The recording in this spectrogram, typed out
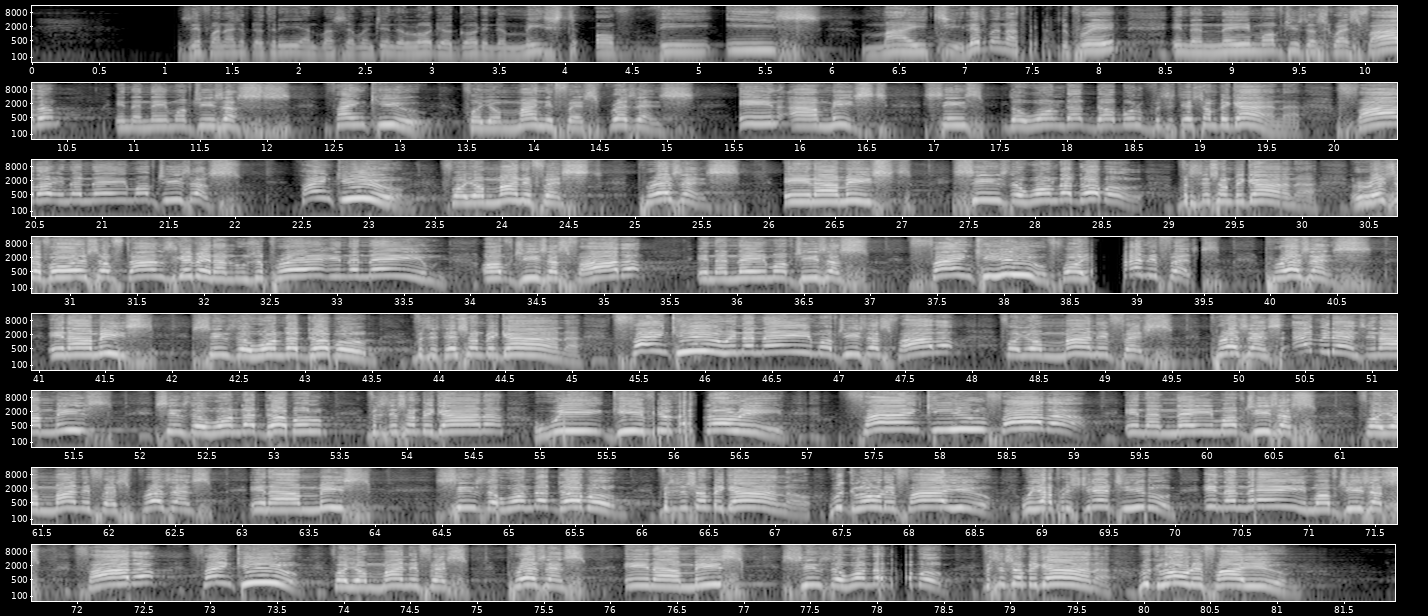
Zephaniah chapter 3 and verse 17, the Lord your God in the midst of thee is mighty. Let's our to pray in the name of Jesus Christ. Father, in the name of Jesus, thank you for your manifest presence in our midst since the wonder double visitation began. Father, in the name of Jesus, thank you for your manifest presence in our midst since the wonder double visitation began. Raise your voice of thanksgiving and we pray in the name of Jesus. Father, in the name of Jesus, thank you for your manifest presence in our midst since the wonder double visitation began. Thank you in the name of Jesus, Father, for your manifest presence, evidence in our midst since the wonder double visitation began. We give you the glory. Thank you, Father, in the name of Jesus, for your manifest presence in our midst since the wonder double visitation began. We glorify you. We appreciate you in the name of Jesus. Father, thank you for your manifest presence in our midst since the wonder double visitation began. We glorify you.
